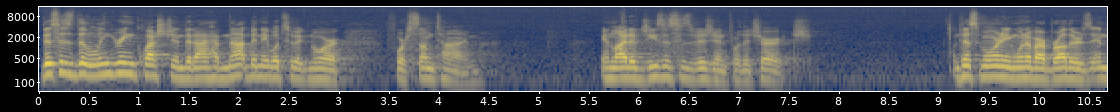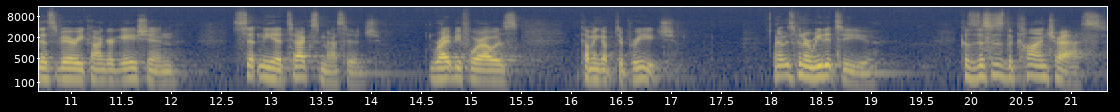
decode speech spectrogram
This is the lingering question that I have not been able to ignore for some time in light of Jesus' vision for the church. This morning, one of our brothers in this very congregation sent me a text message right before I was coming up to preach. I'm just going to read it to you because this is the contrast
